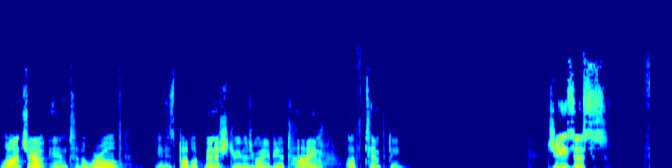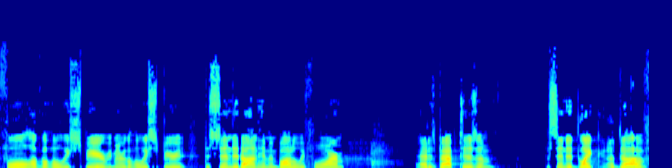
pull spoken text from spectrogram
launch out into the world in his public ministry, there's going to be a time of tempting. Jesus, full of the Holy Spirit, remember the Holy Spirit descended on him in bodily form at his baptism, descended like a dove,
